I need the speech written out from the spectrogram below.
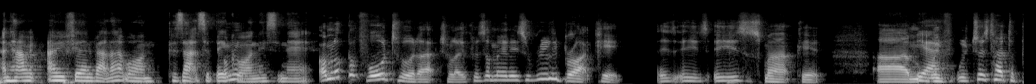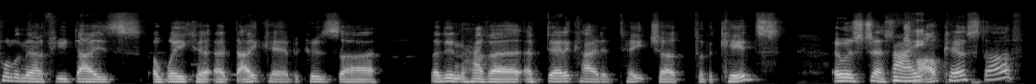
And how, how are you feeling about that one? Because that's a big I'm- one, isn't it? I'm looking forward to it actually, because I mean he's a really bright kid. He's, he's he is a smart kid. Um, Yeah. we've we've just had to pull him out a few days a week at, at daycare because uh, they didn't have a, a dedicated teacher for the kids. It was just Right. childcare staff,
